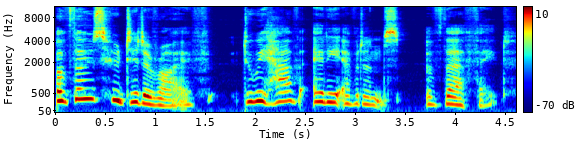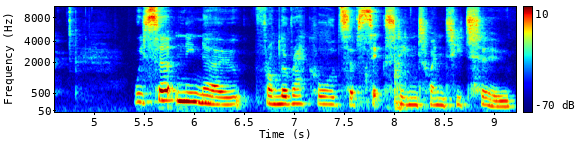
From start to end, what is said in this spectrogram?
Of those who did arrive, do we have any evidence of their fate? We certainly know from the records of 1622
